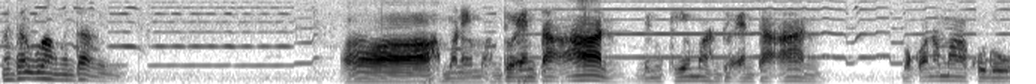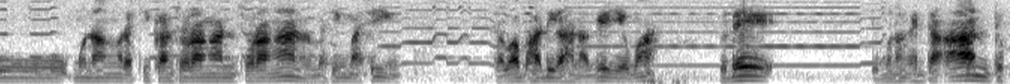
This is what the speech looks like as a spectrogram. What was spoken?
minta urang minta ini ah oh, mana emang itu entaan benuk mah itu entaan pokoknya mah kudu menang racikan sorangan-sorangan masing-masing sabab hadiah nage ya mah gede menang entaan tuh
